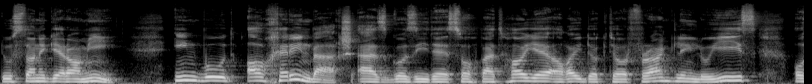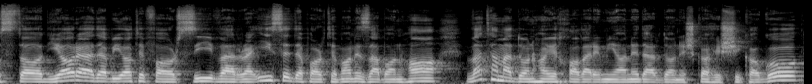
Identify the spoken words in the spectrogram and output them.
دوستان گرامی این بود آخرین بخش از گزیده صحبت‌های آقای دکتر فرانکلین لوئیس استادیار ادبیات فارسی و رئیس دپارتمان زبانها و تمدنهای خاورمیانه در دانشگاه شیکاگو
